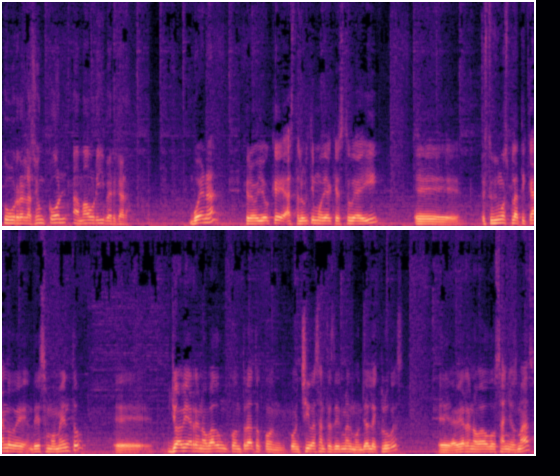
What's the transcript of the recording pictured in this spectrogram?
tu relación con Amauri Vergara. buena. Creo yo que hasta el último día que estuve ahí, eh, estuvimos platicando de, de ese momento. Eh, yo había renovado un contrato con, con Chivas antes de irme al Mundial de Clubes. Eh, había renovado dos años más.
